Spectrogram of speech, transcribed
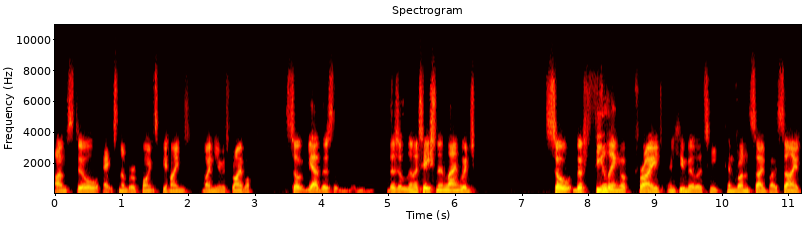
I'm still X number of points behind my nearest rival. So yeah, there's there's a limitation in language. So the feeling of pride and humility can run side by side.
